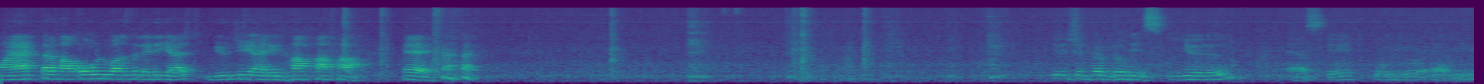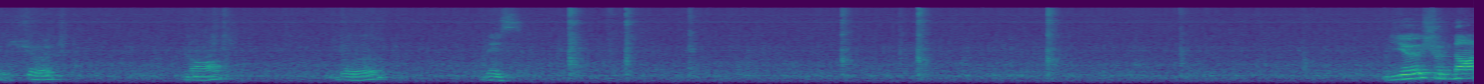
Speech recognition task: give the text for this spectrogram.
Maya Akter how old was the lady guest Beauty Irin, হা হা হা। হ্যাঁ you should not do this. You, s, h, o, u, l, you should not do this. You should not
